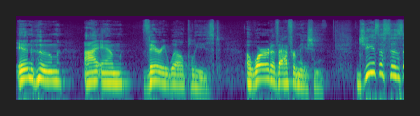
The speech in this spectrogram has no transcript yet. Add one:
in whom I am very well pleased, a word of affirmation. Jesus'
